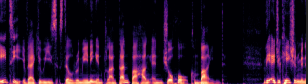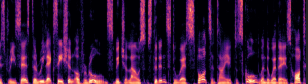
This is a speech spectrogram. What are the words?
80 evacuees still remaining in Kelantan, Pahang, and Johor combined. The Education Ministry says the relaxation of rules, which allows students to wear sports attire to school when the weather is hot,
